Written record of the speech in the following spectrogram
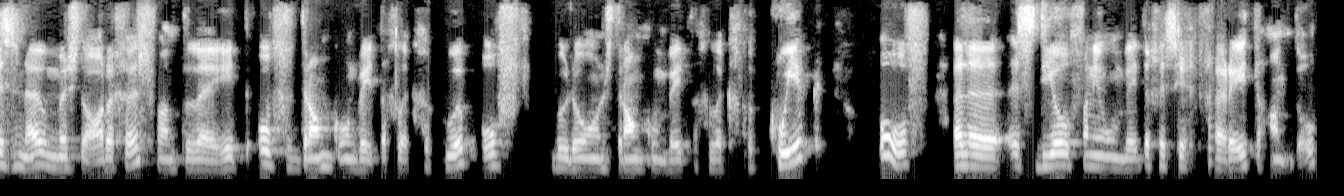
is nou misdadigers want hulle het of drank onwettiglik gekoop of boede ons drank onwettiglik gekweek of hulle is deel van die onwettige sigarethandel.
